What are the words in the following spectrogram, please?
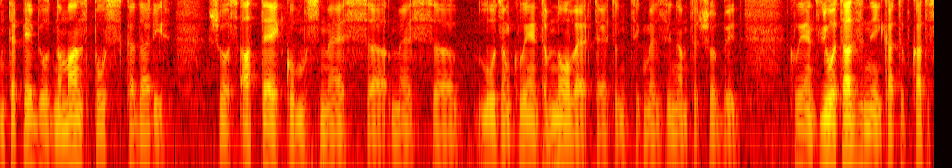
Un te piebildu no manas puses, kad arī šos atteikumus mēs, mēs lūdzam klientam novērtēt. Un, cik mēs zinām, tad šobrīd klienti ļoti atzinīgi, kā tu, kā tu,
